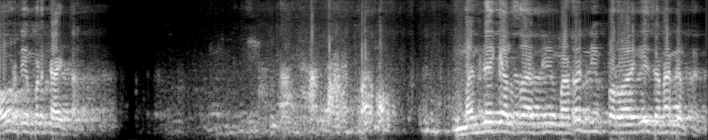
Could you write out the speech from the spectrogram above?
ಅವ್ರು ನಿಮ್ಮನ್ನ ಕಾಯ್ತ. ಮಂದಿ ಕೆಲಸ ನೀವು ಮಾಡ್ರೆ ನೀವು ಪರವಾಗಿ ಜನ ನಿಲ್ತಾರೆ.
